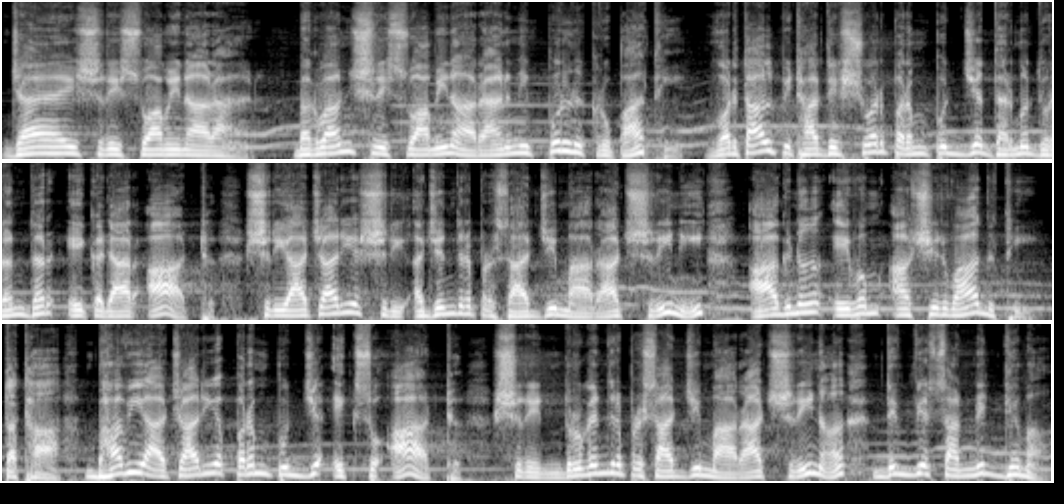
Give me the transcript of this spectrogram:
જય શ્રી સ્વામિનારાયણ ભગવાન શ્રી સ્વામિનારાયણની પૂર્ણ કૃપાથી વડતાલ પીઠાધીશ્વર પરમ પૂજ્ય ધર્મ ધુરંધર એક હજાર આઠ શ્રી આચાર્ય શ્રી અજેન્દ્ર પ્રસાદજી મહારાજ શ્રીની આજ્ઞા એવં આશીર્વાદથી તથા ભાવિ આચાર્ય પરમ પૂજ્ય એકસો આઠ શ્રી નૃગેન્દ્ર પ્રસાદજી મહારાજ શ્રીના દિવ્ય સાનિધ્યમાં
